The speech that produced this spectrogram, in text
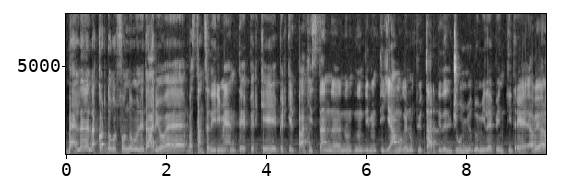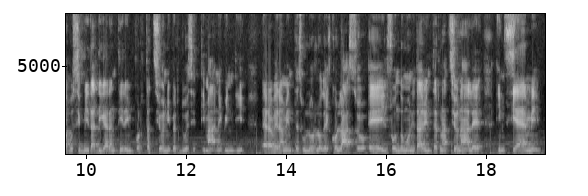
Beh, l'accordo col Fondo Monetario è abbastanza dirimente perché, perché il Pakistan, non, non, dimentichiamo che non più tardi del giugno 2023 aveva la possibilità di garantire importazioni per due settimane, quindi era veramente sull'orlo del collasso. E il Fondo Monetario Internazionale insieme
